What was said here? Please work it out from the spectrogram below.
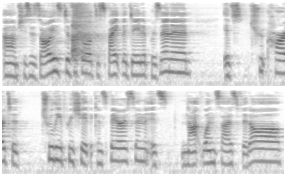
Um, she says it's always difficult despite the data presented. It's hard to truly appreciate the comparison. It's not one size fit all.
